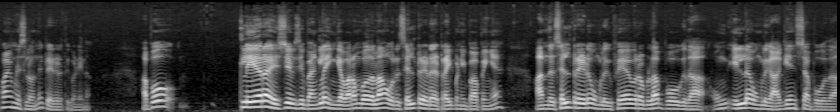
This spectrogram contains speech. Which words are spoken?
ஃபைவ் மினிட்ஸில் வந்து ட்ரேட் எடுத்துக்க வேண்டியதான் அப்போது கிளியராக ஹெச்டிஎஃப்சி பேங்க்கில் இங்கே வரும்போதெல்லாம் ஒரு செல் ட்ரேடை ட்ரை பண்ணி பார்ப்பீங்க. அந்த செல் ட்ரேடு உங்களுக்கு ஃபேவரபுளாக போகுதா? உங் இல்லை உங்களுக்கு அகேன்ஸ்டாக போகுதா?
